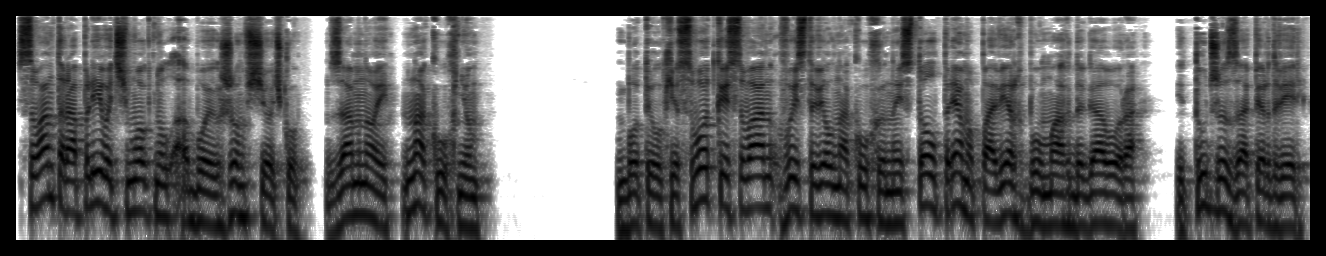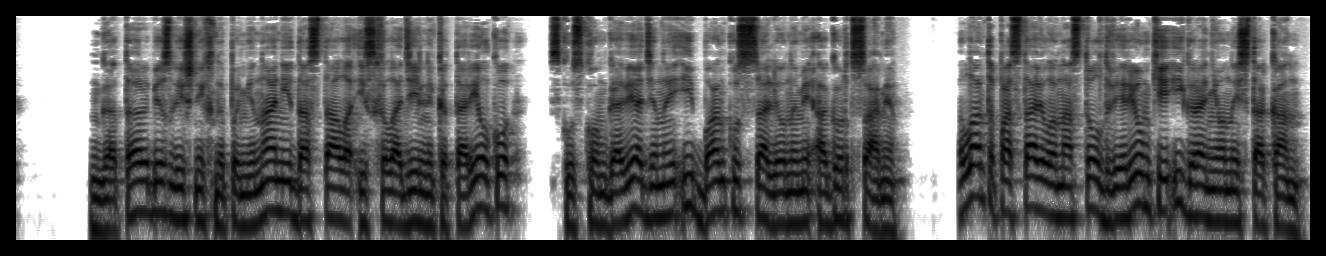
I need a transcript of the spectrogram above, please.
Сван торопливо чмокнул обоих жен в щечку. «За мной, на кухню!» Бутылки с водкой Сван выставил на кухонный стол прямо поверх бумаг договора и тут же запер дверь. Гатара без лишних напоминаний достала из холодильника тарелку с куском говядины и банку с солеными огурцами. Ланта поставила на стол две рюмки и граненый стакан.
